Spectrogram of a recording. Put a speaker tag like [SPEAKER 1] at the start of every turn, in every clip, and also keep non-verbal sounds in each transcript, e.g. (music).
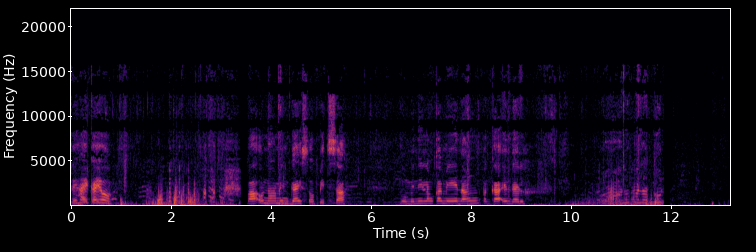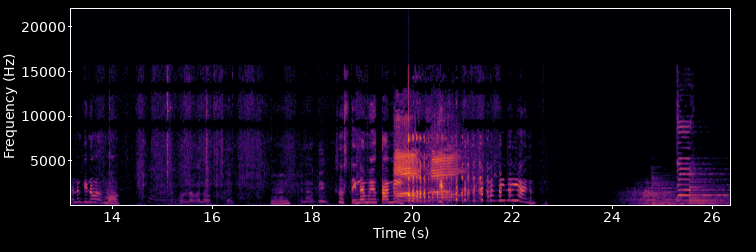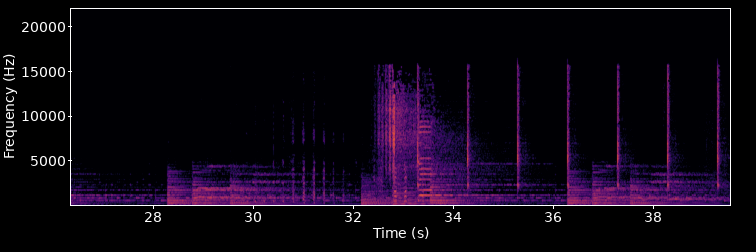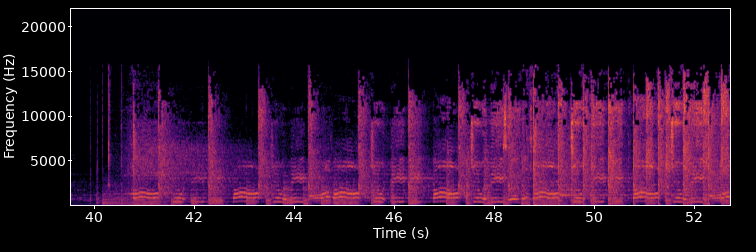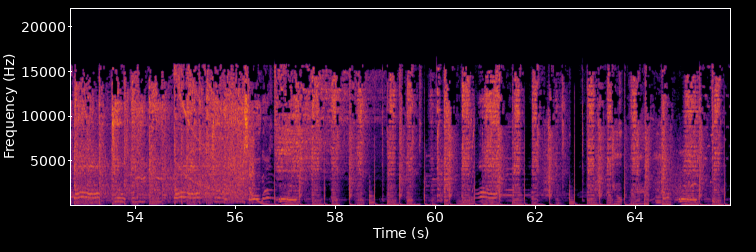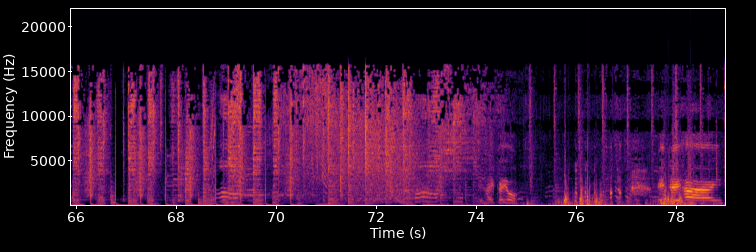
[SPEAKER 1] Say hi kayo. (laughs) Baon namin guys, so pizza. Bumili lang kami ng pagkain dahil ano, ano pala to? Anong ginawa mo?
[SPEAKER 2] Sambol ng ano? Ten.
[SPEAKER 1] Hmm.
[SPEAKER 2] Kana, Beng.
[SPEAKER 1] Sus, tingnan mo yung tummy. (laughs) AJ, hi.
